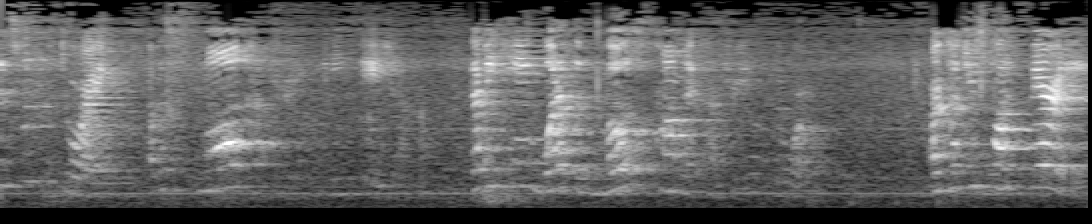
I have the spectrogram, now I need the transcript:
This was the story of a small country in East Asia that became one of the most prominent countries in the world. Our country's prosperity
